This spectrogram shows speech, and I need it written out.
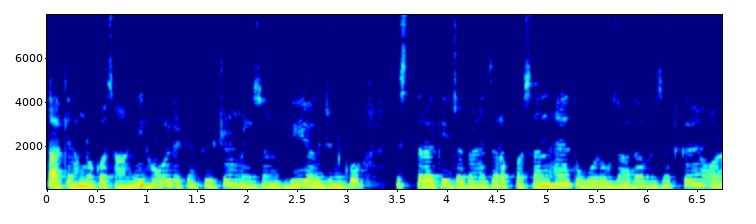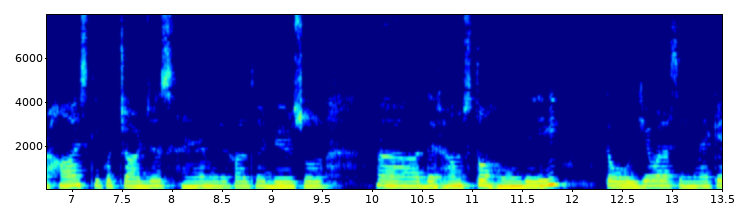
ताकि हम लोग को आसानी हो। लेकिन फ्यूचर म्यूज़ियम भी अगर जिनको इस तरह की जगहें ज़रा पसंद हैं तो वो लोग ज़्यादा विज़िट करें। और हाँ इसके कुछ चार्जेस हैं। मेरे ख्याल से डेढ़ सौ दरहम्स तो होंगे ही। तो ये वाला सीन है कि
